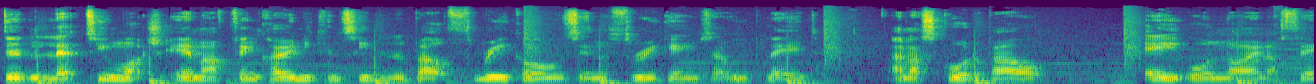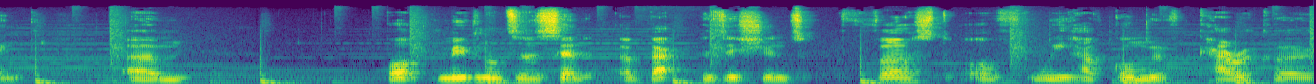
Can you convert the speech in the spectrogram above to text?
Didn't let too much in. I think I only conceded about three goals in the three games that we played, and I scored about eight or nine, I think. Um, but moving on to the centre back positions, first off we have gone with Carrico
